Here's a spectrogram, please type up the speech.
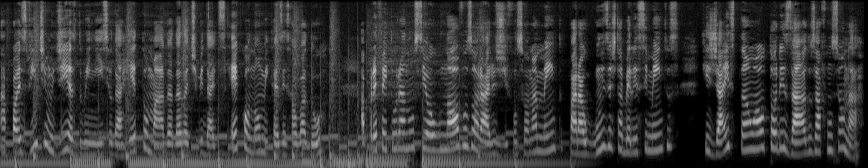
Após 21 dias do início da retomada das atividades econômicas em Salvador, a Prefeitura anunciou novos horários de funcionamento para alguns estabelecimentos que já estão autorizados a funcionar.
